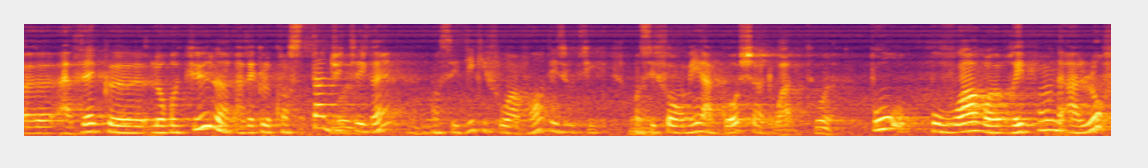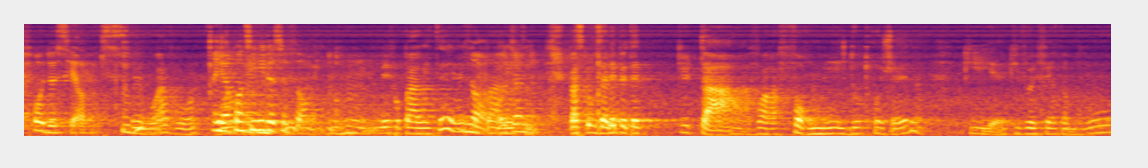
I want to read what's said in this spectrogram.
euh, avec euh, le recul, avec le constat du terrain, on s'est dit qu'il faut avoir des outils. On s'est formé à gauche, à droite. Pour pouvoir euh, répondre à l'offre de service. Mais bravo. hein. Et on continue de se former. Mhm. Mais il ne faut pas arrêter. hein, faut Non, pas arrêter. jamais. Parce que vous allez peut-être plus tard avoir à former d'autres jeunes qui, euh, qui veulent faire comme vous.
